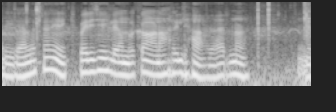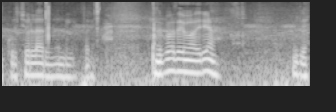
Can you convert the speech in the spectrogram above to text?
അറിയില്ല എന്ന് വെച്ചാൽ എനിക്ക് പരിചയമില്ല നമ്മൾ കാണാറില്ല. അത് അതിനെക്കുറിച്ചുള്ള അറിവുണ്ടെങ്കിൽ പറയും. ഇതിപ്പോൾ അതേമാതിരിയാണ്. ഇല്ലേ?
